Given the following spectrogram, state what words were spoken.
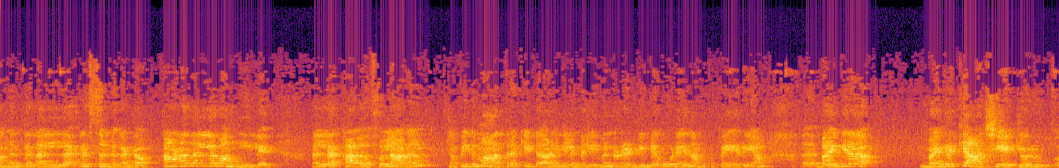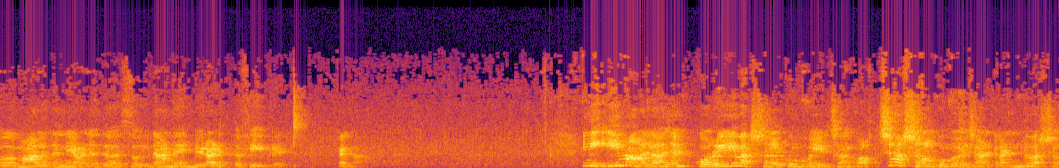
അങ്ങനത്തെ നല്ല രസമുണ്ട് കണ്ടോ? കാണാൻ നല്ല ഭംഗിയില്ലേ? നല്ല കളർഫുൾ ആണ്. അപ്പൊ ഇത് മാത്രമൊക്കെ ഇടുകയാണെങ്കിൽ ഉണ്ടല്ലോ ഈവൻ റെഡിന്റെ കൂടെ നമുക്ക് പെയർ ചെയ്യാം. ഭയങ്കര ഭയങ്കര ക്യാച്ചി ആയിട്ടുള്ള ഒരു മാല തന്നെയാണ് ഇത്. സോ ഇതാണ് എന്റെ ഒരു അടുത്ത ഫേവറേറ്റ് കണ്ട? ഇനി ഈ മാല ഞാൻ കുറേ വർഷങ്ങൾക്ക് മുമ്പ് മേടിച്ചതാണ്. കുറച്ച് വർഷങ്ങൾക്ക് മുമ്പ് മേടിച്ചതാണ്. രണ്ട് വർഷം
